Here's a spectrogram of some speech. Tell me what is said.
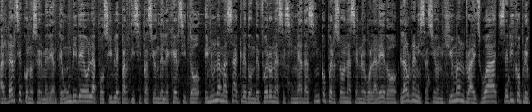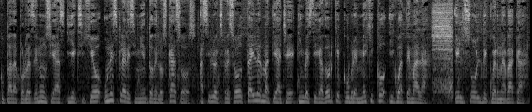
Al darse a conocer mediante un video la posible participación del ejército en una masacre donde fueron asesinadas cinco personas en Nuevo Laredo, la organización Human Rights Watch se dijo preocupada por las denuncias y exigió un esclarecimiento de los casos. Así lo expresó Tyler Matiache, investigador que cubre México y Guatemala. El sol de Cuernavaca.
